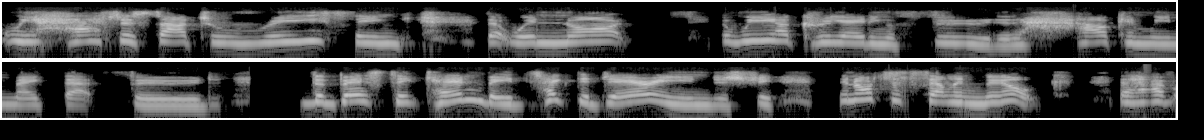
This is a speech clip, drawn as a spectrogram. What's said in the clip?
We have to start to rethink that we're not we are creating a food and how can we make that food the best it can be. Take the dairy industry. They're not just selling milk. They have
